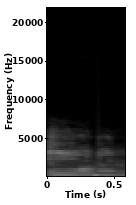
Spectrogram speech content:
Mm-hmm.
